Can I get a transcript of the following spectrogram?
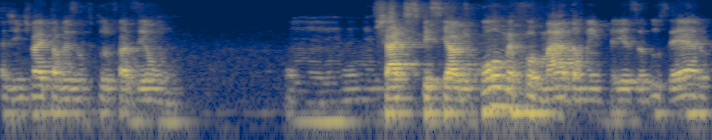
A gente vai, talvez, no futuro fazer um, um, um chat especial de como é formada uma empresa do zero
